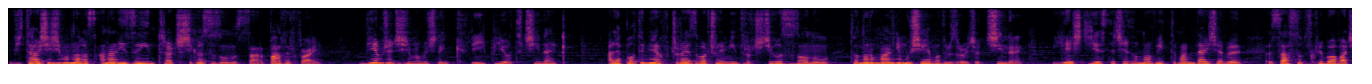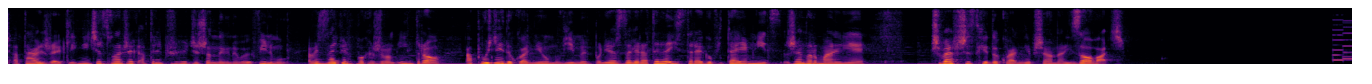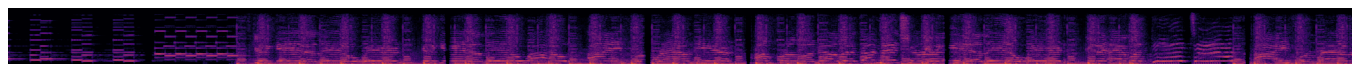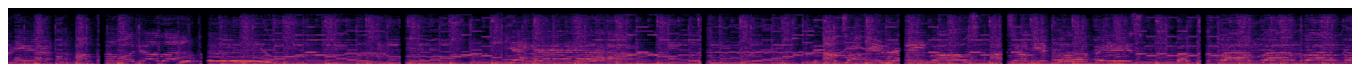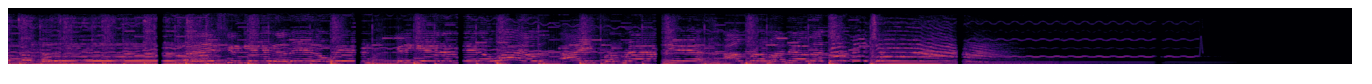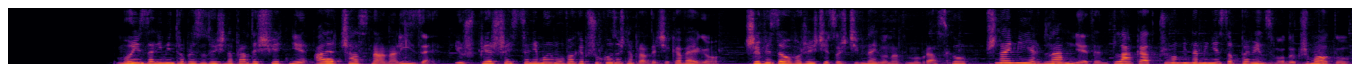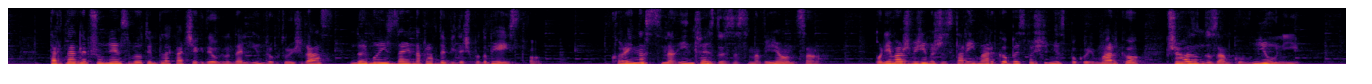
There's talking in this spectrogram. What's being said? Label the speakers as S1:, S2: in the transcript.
S1: Witajcie, dzisiaj mam dla was analizę intra trzeciego sezonu Star Butterfly. Wiem, że dzisiaj ma być ten creepy odcinek, ale po tym jak wczoraj zobaczyłem intro trzeciego sezonu, to normalnie musiałem o tym zrobić odcinek. Jeśli jesteście tu nowi, to pamiętajcie, aby zasubskrybować, a także kliknijcie dzwoneczek, a wtedy nie przechodzicie żadnych nowych filmów. A więc najpierw pokażę wam intro, a później dokładnie omówimy, ponieważ zawiera tyle easter eggów i tajemnic, że normalnie trzeba wszystkie dokładnie przeanalizować. Moim zdaniem intro prezentuje się naprawdę świetnie, ale czas na analizę. Już w pierwszej scenie moją uwagę przykuło coś naprawdę ciekawego. Czy wy zauważyliście coś dziwnego na tym obrazku? Przynajmniej jak dla mnie, ten plakat przypomina mi nieco pewien z wodogrzmotów. Tak nagle przypomniałem sobie o tym plakacie, gdy oglądałem intro któryś raz, no i moim zdaniem naprawdę widać podobieństwo. Kolejna scena intra jest dość zastanawiająca. Ponieważ widzimy, że stary i Marco bezpośrednio z pokoju Marco przechodzą do zamku w Miuni.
